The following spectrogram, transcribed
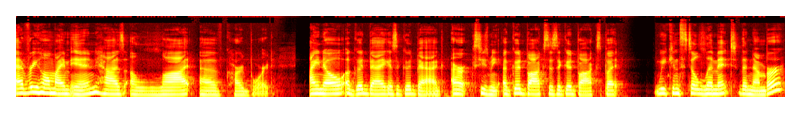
every home I'm in has a lot of cardboard. I know a good bag is a good bag, or excuse me, a good box is a good box, but we can still limit the number,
